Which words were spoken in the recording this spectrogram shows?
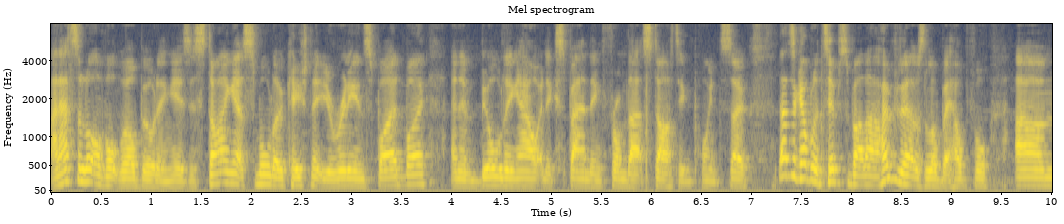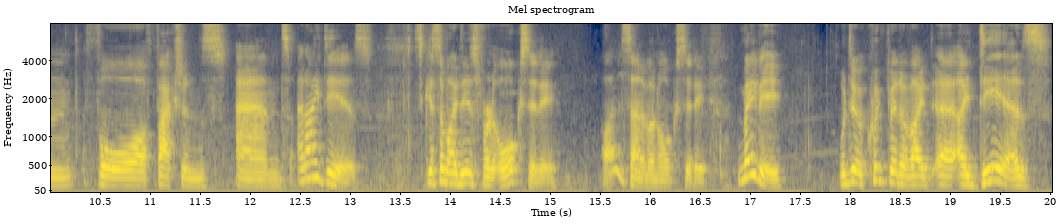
And that's a lot of what world building is, is starting at a small location that you're really inspired by and then building out and expanding from that starting point. So that's a couple of tips about that. Hopefully that was a little bit helpful um, for factions and, and ideas. Let's get some ideas for an Orc City. I like the sound of an Orc City. Maybe we'll do a quick bit of uh, ideas,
